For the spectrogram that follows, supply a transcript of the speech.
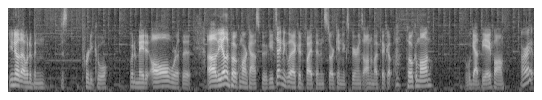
You know that would have been just pretty cool. Would have made it all worth it. Uh, the other Pokemon are kind of spooky. Technically, I could fight them and start getting experience onto my pickup Pokemon. But we got the Aipom. Alright.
